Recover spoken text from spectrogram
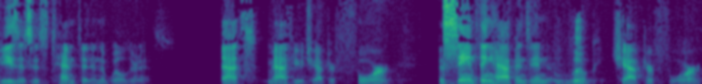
Jesus is tempted in the wilderness. That's Matthew chapter 4. The same thing happens in Luke chapter 4.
